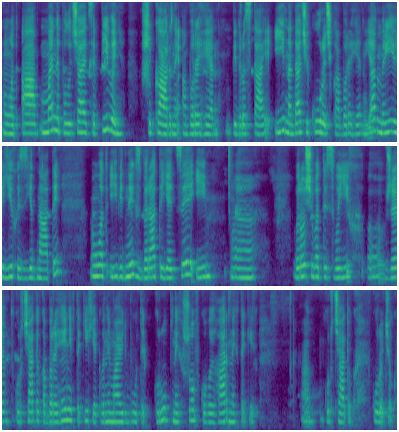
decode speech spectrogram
От. А в мене, виходить, півень шикарний абориген підростає, і на дачі курочка абориген. Я мрію їх з'єднати от, і від них збирати яйце і е, вирощувати своїх е, вже курчаток аборигенів, таких, як вони мають бути. Крупних, шовкових, гарних таких а, курчаток, курочок.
